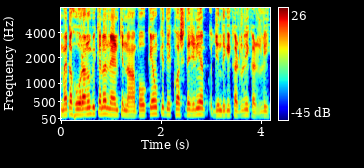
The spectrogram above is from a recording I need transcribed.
ਮੈਂ ਤਾਂ ਹੋਰਾਂ ਨੂੰ ਵੀ ਕਹਿੰਦਾ ਲਾਈਨ 'ਚ ਨਾ ਪਾਓ ਕਿਉਂਕਿ ਦੇਖੋ ਅਸੀਂ ਤਾਂ ਜਿਹੜੀਆਂ ਜ਼ਿੰਦਗੀ ਕੱਢ ਲਈ ਕੱਢ ਲਈ।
